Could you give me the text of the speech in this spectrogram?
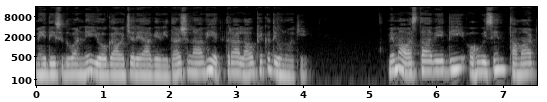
මෙහිදී සිදුවන්නේ යෝගාවචරයාගේ විදර්ශනාවෙහි එක්තරා ලෞකික දියුණුවකි. මෙම අවස්ථාවේදී ඔහු විසින් තමාට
